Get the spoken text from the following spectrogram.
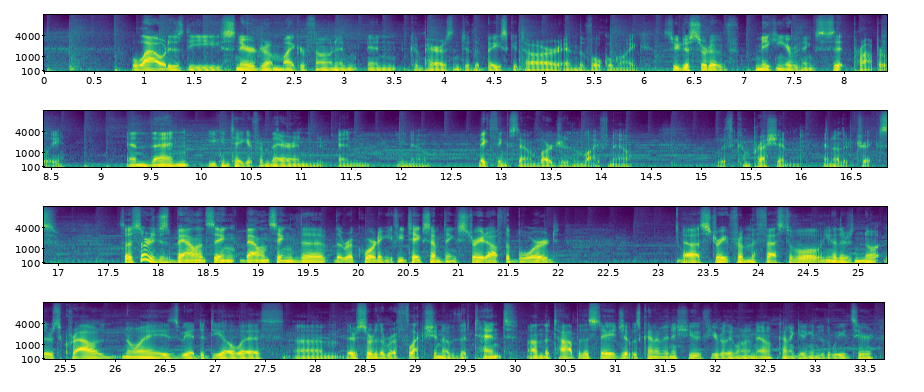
loud is the snare drum microphone in, in comparison to the bass guitar and the vocal mic? So you're just sort of making everything sit properly. And then you can take it from there and, and you know, make things sound larger than life now with compression and other tricks. So it's sort of just balancing balancing the the recording. If you take something straight off the board, uh, straight from the festival, you know, there's no there's crowd noise we had to deal with. Um, there's sort of the reflection of the tent on the top of the stage that was kind of an issue. If you really want to know, kind of getting into the weeds here,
